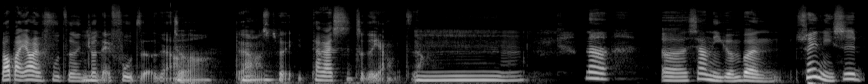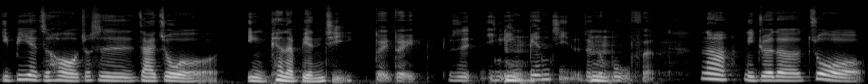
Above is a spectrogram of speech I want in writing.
老板要你负责，你就得负责这样。对啊，对啊，所以大概是这个样子。嗯，那。呃，像你原本，所以你是一毕业之后就是在做影片的编辑，对对，就是影音编辑的这个部分。那你觉得做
